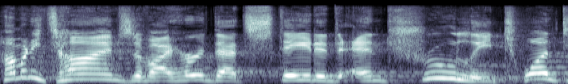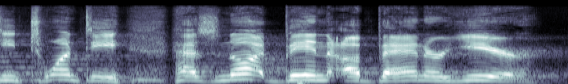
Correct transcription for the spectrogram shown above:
How many times have I heard that stated? And truly, 2020 has not been a banner year.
